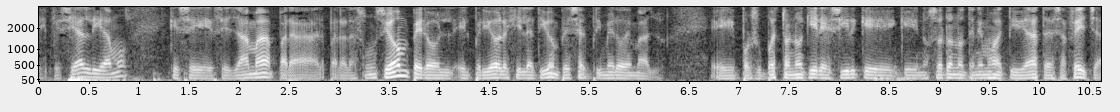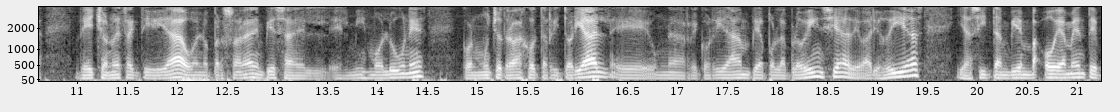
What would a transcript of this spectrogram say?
especial, digamos, que se, se llama para, para la Asunción, pero el, el periodo legislativo empieza el primero de mayo. Eh, por supuesto no quiere decir que, nosotros no tenemos actividad hasta esa fecha. De hecho, nuestra actividad o en lo personal empieza el, el mismo lunes con mucho trabajo territorial, eh, una recorrida amplia por la provincia de varios días y así también obviamente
